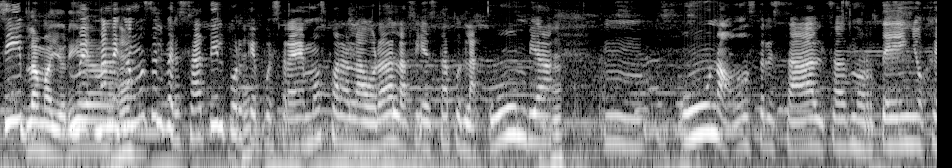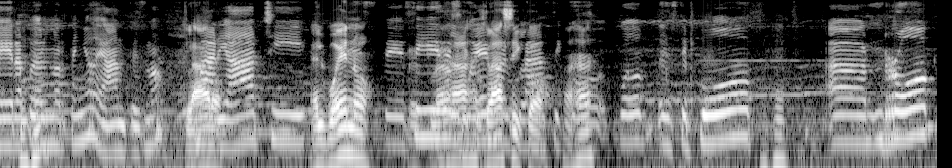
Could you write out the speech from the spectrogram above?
sí, La mayoría. ma- manejamos el versátil porque pues traemos para la hora de la fiesta pues la cumbia, una o dos, tres salsas, norteño, jera, pero el norteño de antes, ¿no? Claro. Mariachi. El bueno. Este, El sí, del clásico. bueno, el Clásico. Pop, este, pop, ah, rock,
